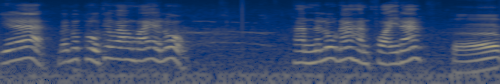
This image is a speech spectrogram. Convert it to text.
เดี๋ยวใบมะกรูดที่วางไว้อะลูก หั่นนะลูกนะ หั่นฝอยนะครับ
